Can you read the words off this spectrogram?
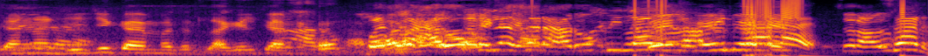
त्यांना जी जी काय मदत लागेल ते आम्ही करणार पण आरोपीला सर आरोपीला बेल- जामीन बेल- मिळालाय सर, आरोप- सर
